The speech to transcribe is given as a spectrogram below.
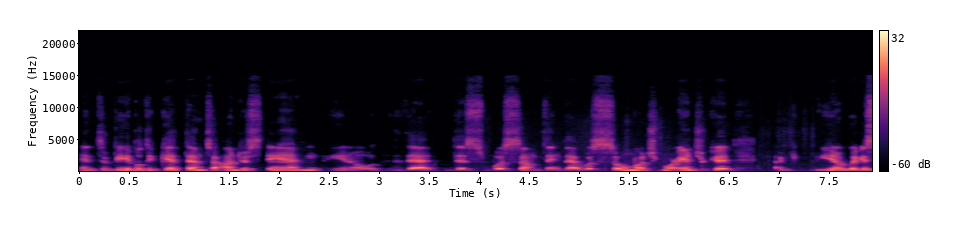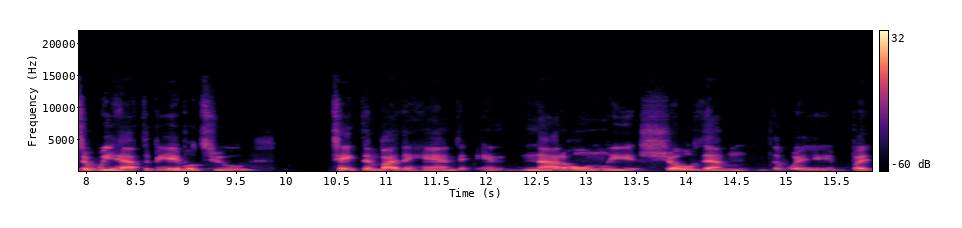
and to be able to get them to understand you know that this was something that was so much more intricate you know like i said we have to be able to take them by the hand and not only show them the way but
